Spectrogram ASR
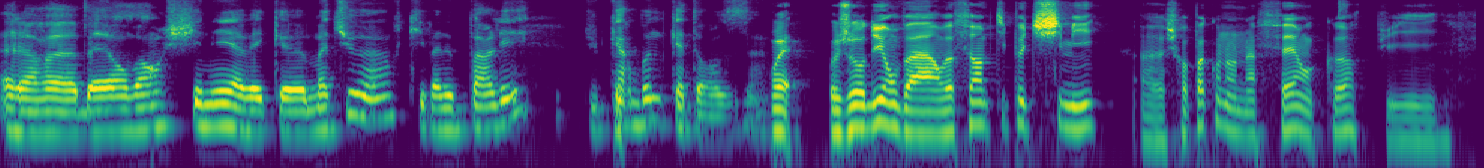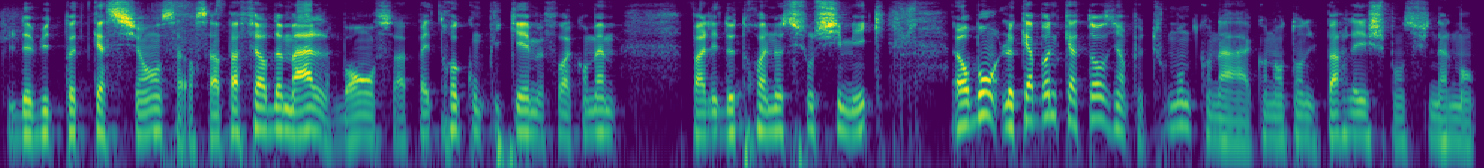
Alors, euh, ben, on va enchaîner avec euh, Mathieu, hein, qui va nous parler du carbone 14. Ouais, aujourd'hui, on va, on va faire un petit peu de chimie. Euh, je crois pas qu'on en a fait encore depuis, le début de podcast science. Alors, ça va pas faire de mal. Bon, ça va pas être trop compliqué, mais il faudra quand même parler de trois notions chimiques. Alors, bon, le carbone 14, il y a un peu tout le monde qu'on a, a entendu parler, je pense, finalement.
